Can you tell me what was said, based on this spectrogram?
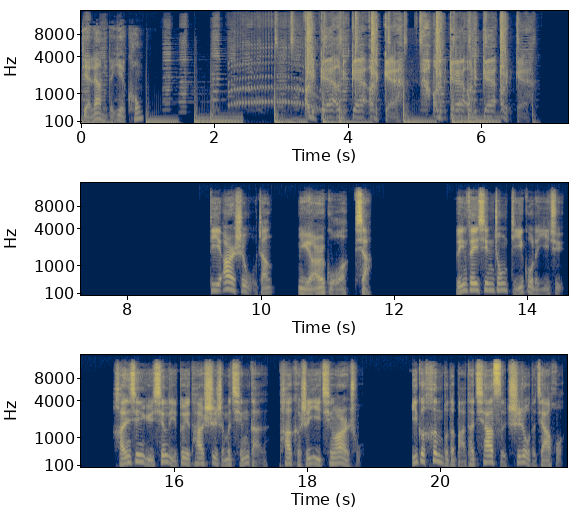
点亮你的夜空。第二十五章，女儿国下。林飞心中嘀咕了一句。韩新宇心里对他是什么情感，他可是一清二楚。一个恨不得把他掐死吃肉的家伙，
